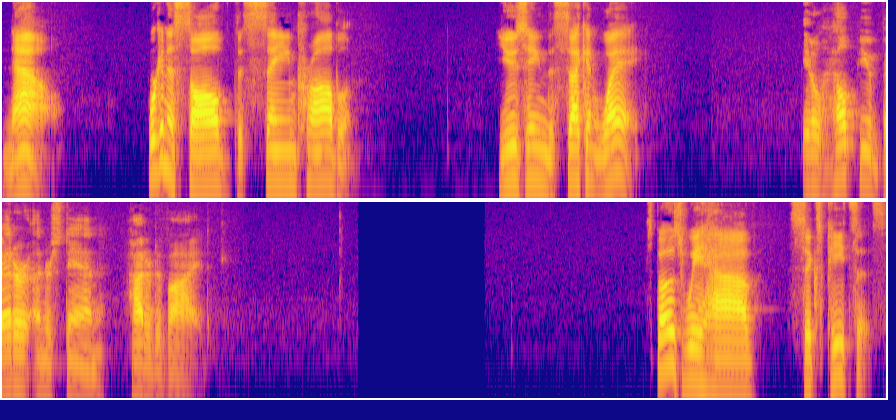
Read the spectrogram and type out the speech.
Now, we're going to solve the same problem using the second way. It'll help you better understand how to divide. Suppose we have six pizzas.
